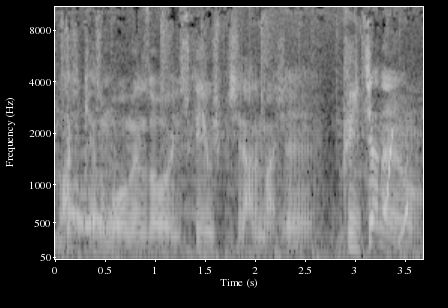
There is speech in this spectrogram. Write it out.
맛이 계속 먹으면서 익숙해지고 싶진 않은 맛이. 네, 그 있잖아요.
